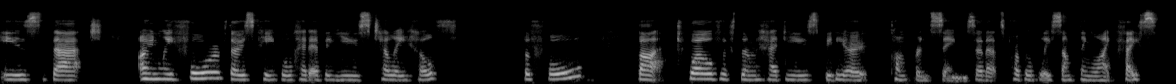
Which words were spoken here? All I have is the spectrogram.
is that only four of those people had ever used telehealth before, but 12 of them had used video conferencing. So that's probably something like face,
